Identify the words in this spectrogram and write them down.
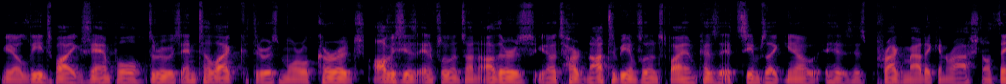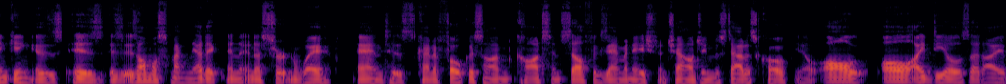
you know leads by example through his intellect, through his moral courage, obviously his influence on others. You know, it's hard not to be influenced by him because it seems like you know his his pragmatic and rational thinking is is is, is almost magnetic in in a certain way and his kind of focus on constant self-examination and challenging the status quo. You know all all ideals that i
